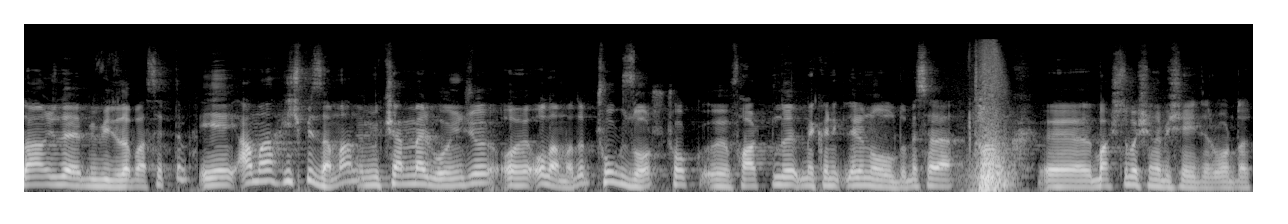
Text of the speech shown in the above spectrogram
Daha önce de bir videoda bahsettim. E, ama hiçbir zaman mükemmel bir oyuncu e, olamadım. Çok zor, çok e, farklı mekaniklerin olduğu. Mesela tank e, başlı başına bir şeydir orada.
